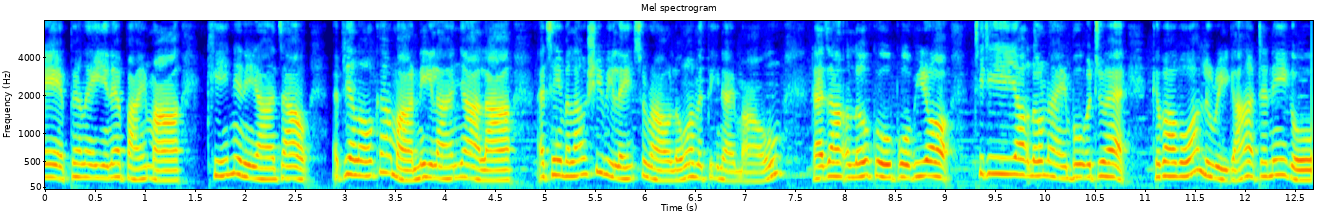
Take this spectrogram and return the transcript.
တဲ့ပင်လယ်ရင်တဲ့ဘိုင်းမှာခီးနေနေတာကြောင့်အပြင်လောကမှာနေလားညလားအချိန်ဘယ်လောက်ရှိပြီလဲဆိုတာကိုလုံးဝမသိနိုင်ပါဘူး။ဒါကြောင့်အလုပ်ကိုပို့ပြီးတော့ထိထိရောက်လုံးနိုင်ဖို့အတွက်ကဘာပေါ်ကလူတွေကတနေ့ကို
